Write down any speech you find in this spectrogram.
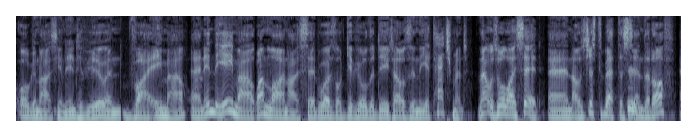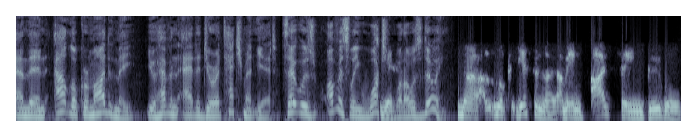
organising an interview and via email, and in the email, one line I said was, "I'll give you all the details in the attachment." And that was all I said, and I was just about to send it off, and then Outlook reminded me you haven't added your attachment yet. So it was obviously watching Yes. what I was doing. No, look, yes and no. I mean, I've seen Google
